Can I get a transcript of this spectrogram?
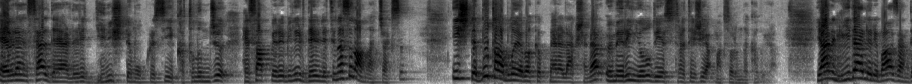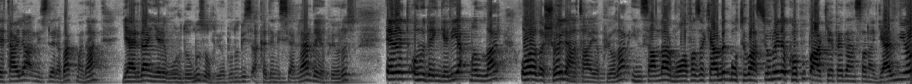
evrensel değerleri, geniş demokrasiyi, katılımcı, hesap verebilir devleti nasıl anlatacaksın? İşte bu tabloya bakıp Meral Akşener Ömer'in yolu diye strateji yapmak zorunda kalıyor. Yani liderleri bazen detaylı analizlere bakmadan yerden yere vurduğumuz oluyor. Bunu biz akademisyenler de yapıyoruz. Evet onu dengeli yapmalılar. Orada şöyle hata yapıyorlar. İnsanlar muhafazakarlık motivasyonuyla kopup AKP'den sana gelmiyor.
